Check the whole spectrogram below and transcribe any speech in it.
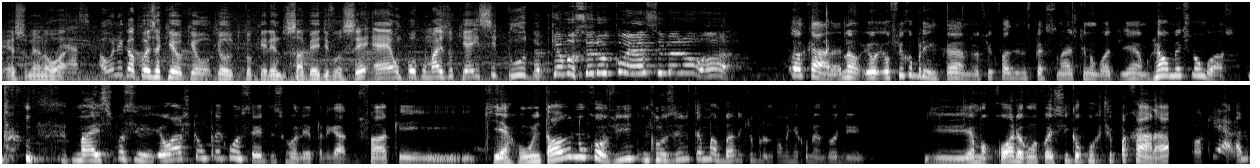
Conheço Menor. Conhece. A única coisa que eu, que, eu, que eu tô querendo saber de você é um pouco mais do que é esse É tudo. porque você não conhece Menor. Ô, cara, não, eu, eu fico brincando, eu fico fazendo esse personagem que não gosta de emo. Realmente não gosto. Mas, tipo assim, eu acho que é um preconceito esse rolê, tá ligado? De falar que, que é ruim e tal. Eu nunca ouvi. Inclusive, tem uma banda que o Bruno me recomendou de, de emocore, alguma coisa assim, que eu curti pra caralho. Qual que era?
